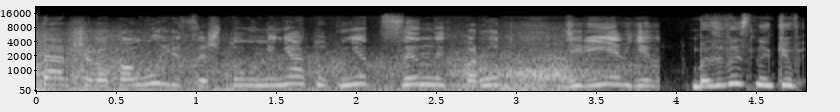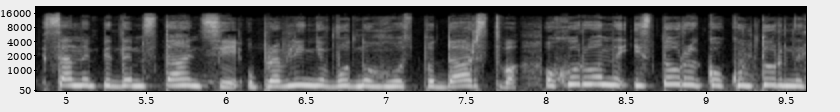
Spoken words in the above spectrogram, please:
старшего по улице, что у меня тут нет ценных пород деревьев. Без висновків санепідемстанції, управління водного господарства, охорони історико-культурних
